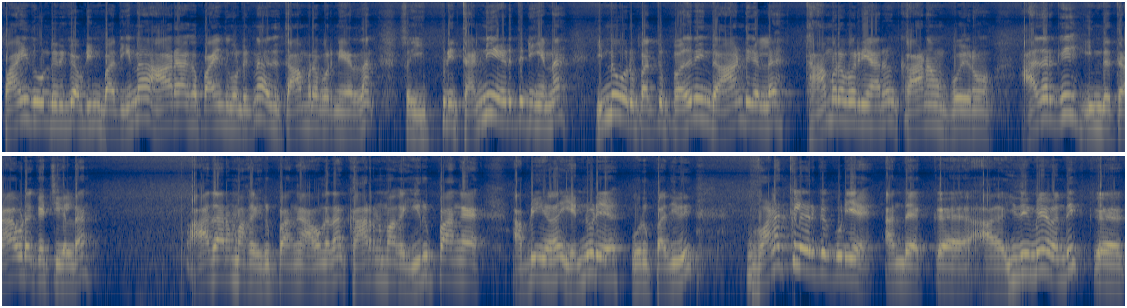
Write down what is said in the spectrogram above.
பாய்ந்து கொண்டிருக்கு அப்படின்னு பார்த்தீங்கன்னா ஆறாக பாய்ந்து கொண்டிருக்குன்னா அது தாமிரபரணியர் தான் ஸோ இப்படி தண்ணி எடுத்துட்டிங்கன்னா இன்னும் ஒரு பத்து பதினைந்து ஆண்டுகளில் தாமிரபரணியாரும் காணாமல் போயிடும் அதற்கு இந்த திராவிட கட்சிகள் தான் ஆதாரமாக இருப்பாங்க அவங்க தான் காரணமாக இருப்பாங்க அப்படிங்கிறத என்னுடைய ஒரு பதிவு. வழக்கில் இருக்கக்கூடிய அந்த க- இதுவுமே வந்து க-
